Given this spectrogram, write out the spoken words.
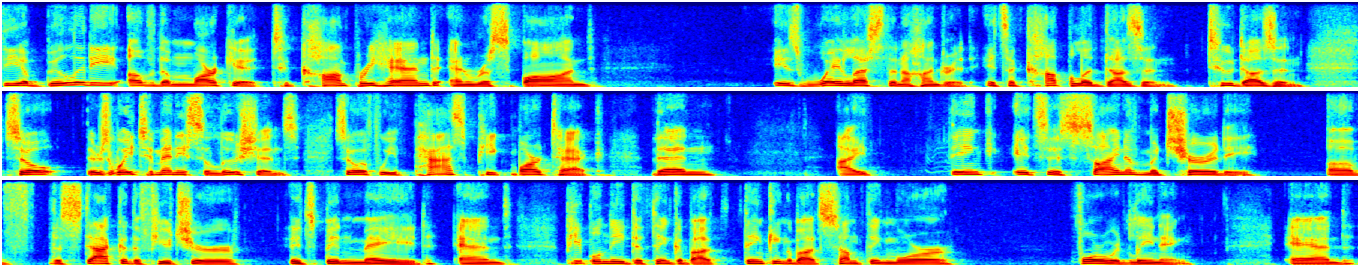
The ability of the market to comprehend and respond is way less than 100. It's a couple of dozen, two dozen. So there's way too many solutions. So if we've passed peak Martech, then I think it's a sign of maturity of the stack of the future it's been made and people need to think about thinking about something more forward leaning and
